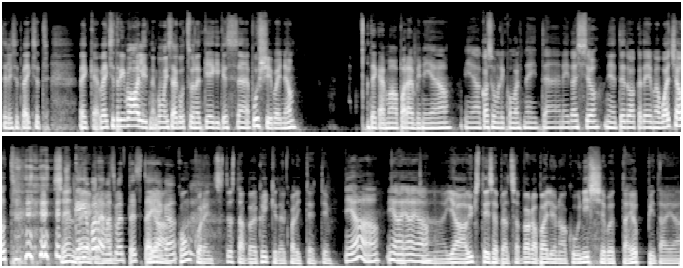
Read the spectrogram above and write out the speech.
sellised väiksed, väike, väiksed rivaalid, nagu ma ise kutsun, et keegi, kes push ib, on ju tegema paremini ja, ja kasumlikumalt neid, neid asju, nii et Edu Akadeemia watch out kõige paremas hea. mõttes täiega. konkurents tõstab kõikidel kvaliteeti. ja, ja, ja, ja. ja üksteise pealt saab väga palju nagu nišši võtta ja õppida ja,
